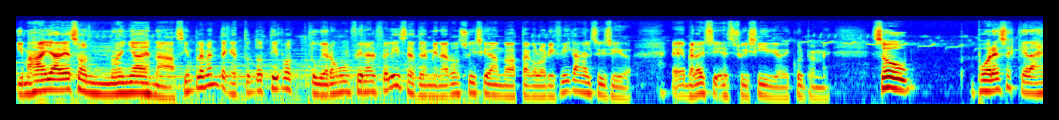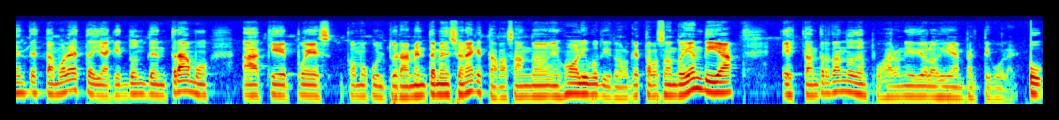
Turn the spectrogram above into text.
Y más allá de eso, no añades nada. Simplemente que estos dos tipos tuvieron un final feliz, se terminaron suicidando, hasta glorifican el suicidio. Eh, ¿Verdad? El suicidio, discúlpenme. So, por eso es que la gente está molesta y aquí es donde entramos a que pues como culturalmente mencioné que está pasando en Hollywood y todo lo que está pasando hoy en día, están tratando de empujar una ideología en particular. Tú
